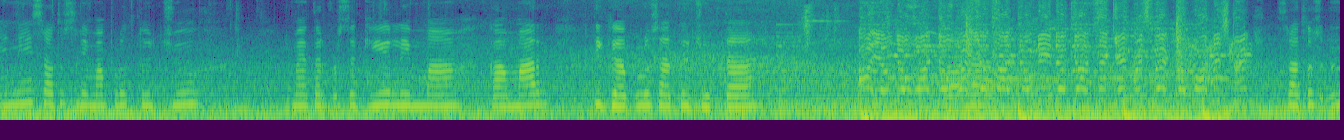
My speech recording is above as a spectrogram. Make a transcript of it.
Ini 157 meter persegi 5 kamar 31 juta 106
